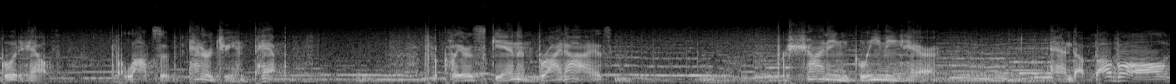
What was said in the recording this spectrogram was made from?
good health, for lots of energy and pep, for clear skin and bright eyes, for shining, gleaming hair, and above all,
